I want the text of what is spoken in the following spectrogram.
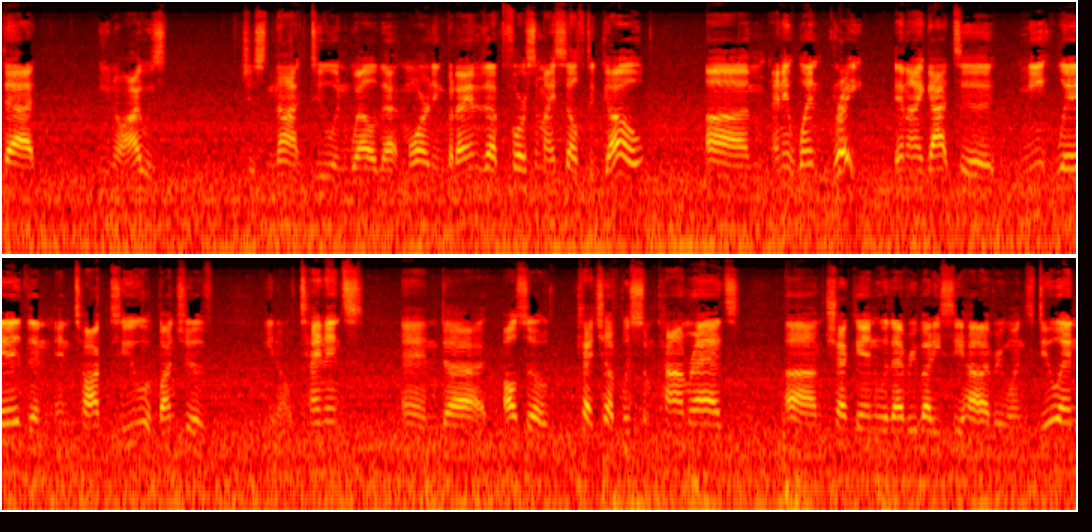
that, you know, I was just not doing well that morning, but I ended up forcing myself to go, um, and it went great. And I got to meet with and, and talk to a bunch of, you know, tenants and uh, also catch up with some comrades, um, check in with everybody, see how everyone's doing.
